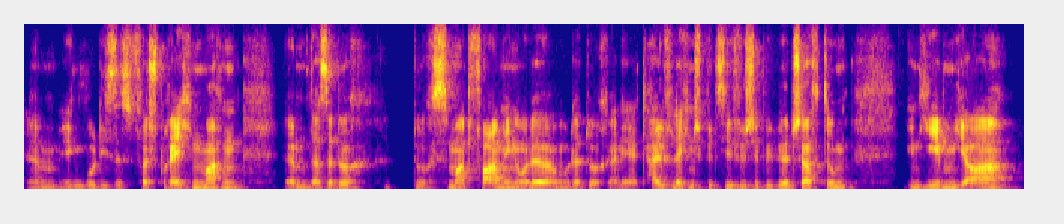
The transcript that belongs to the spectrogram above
ähm, irgendwo dieses Versprechen machen, ähm, dass er durch, durch Smart Farming oder, oder durch eine teilflächenspezifische Bewirtschaftung in jedem Jahr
